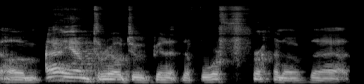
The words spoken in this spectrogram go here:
um, I am thrilled to have been at the forefront of that.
